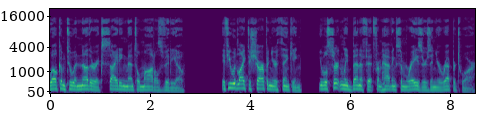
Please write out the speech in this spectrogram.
Welcome to another exciting mental models video. If you would like to sharpen your thinking, you will certainly benefit from having some razors in your repertoire.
